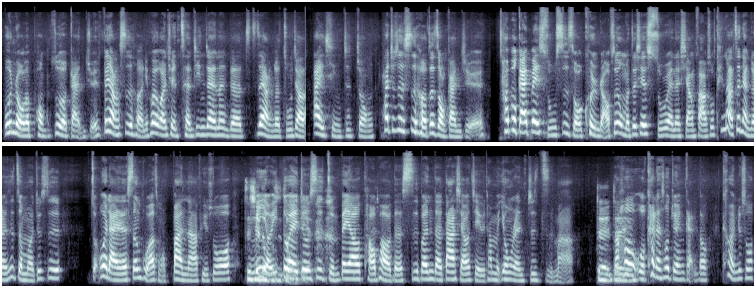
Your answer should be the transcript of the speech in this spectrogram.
温柔的捧住的感觉，非常适合。你会完全沉浸在那个这两个主角的爱情之中，他就是适合这种感觉。他不该被俗世所困扰，所以我们这些俗人的想法说：天哪，这两个人是怎么就是未来的生活要怎么办呢？比如说里面有一对就是准备要逃跑的私奔的大小姐与他们佣人之子嘛。对，对，然后我看的时候觉得很感动，看完就说：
